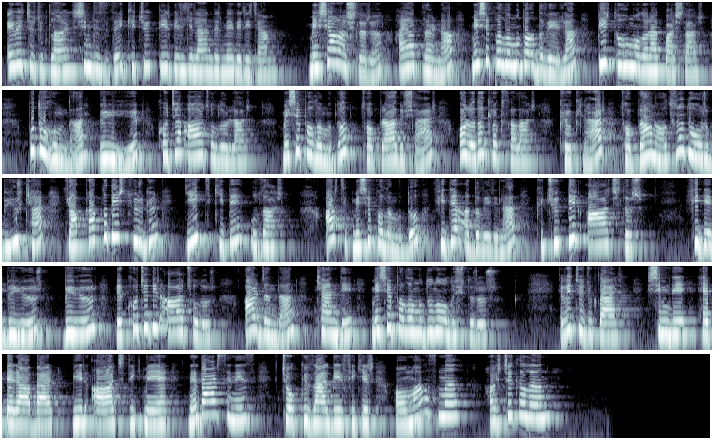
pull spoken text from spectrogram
Evet çocuklar, şimdi size küçük bir bilgilendirme vereceğim. Meşe ağaçları hayatlarına meşe palamudu adı verilen bir tohum olarak başlar. Bu tohumdan büyüyüp koca ağaç olurlar. Meşe palamudu toprağa düşer, orada kök salar. Kökler toprağın altına doğru büyürken yapraklı bir sürgün gitgide uzar. Artık meşe palamudu fide adı verilen küçük bir ağaçtır. Fide büyür, büyür ve koca bir ağaç olur. Ardından kendi meşe palamudunu oluşturur. Evet çocuklar, şimdi hep beraber bir ağaç dikmeye ne dersiniz? Çok güzel bir fikir olmaz mı? Hoşçakalın.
